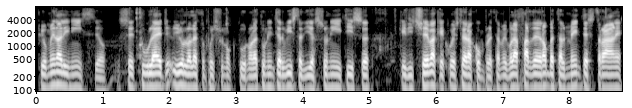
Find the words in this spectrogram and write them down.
più o meno all'inizio. Se tu leggi, io l'ho letto poi su Nocturno, ho letto un'intervista di Assonitis che diceva che questo era completamente, voleva fare delle robe talmente strane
